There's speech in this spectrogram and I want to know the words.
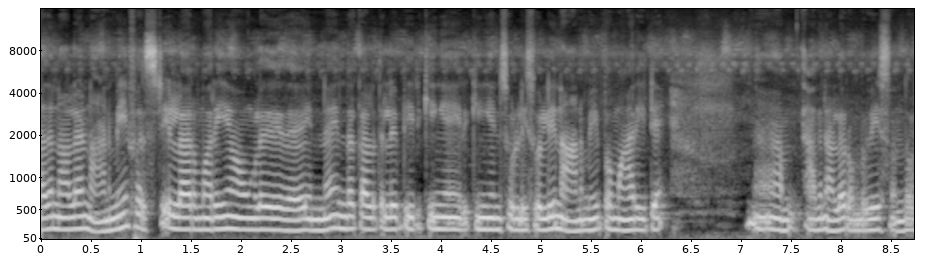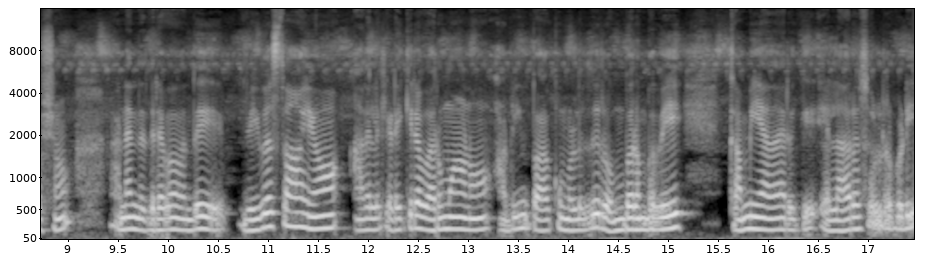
அதனால் நானுமே ஃபஸ்ட்டு எல்லோரும் மாதிரியும் அவங்கள என்ன இந்த காலத்தில் எப்படி இருக்கீங்க இருக்கீங்கன்னு சொல்லி சொல்லி நானுமே இப்போ மாறிட்டேன். அதனால் ரொம்பவே சந்தோஷம். ஆனால் இந்த தடவை வந்து விவசாயம் அதில் கிடைக்கிற வருமானம் அப்படின்னு பார்க்கும் பொழுது ரொம்ப ரொம்பவே கம்மியாக தான் இருக்குது எல்லாரும் சொல்கிறபடி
